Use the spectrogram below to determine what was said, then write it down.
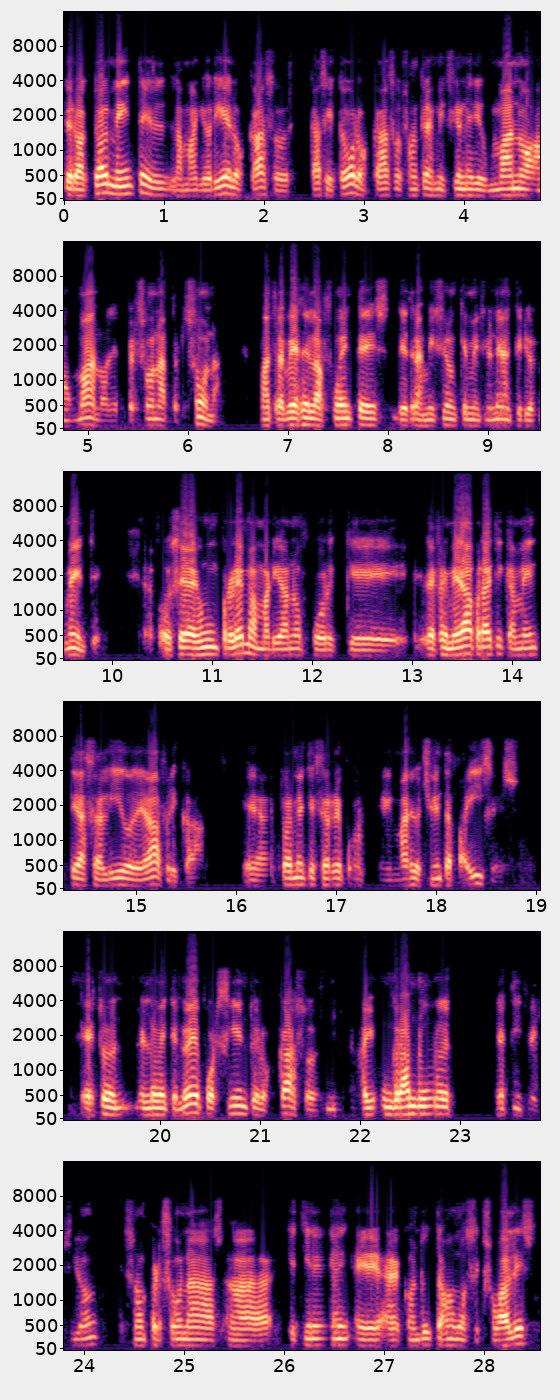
Pero actualmente la mayoría de los casos, casi todos los casos, son transmisiones de humano a humano, de persona a persona, a través de las fuentes de transmisión que mencioné anteriormente. O sea, es un problema, Mariano, porque la enfermedad prácticamente ha salido de África. Eh, actualmente se reporta en más de 80 países esto el 99% de los casos, hay un gran número de esta infección, son personas ah, que tienen eh, conductas homosexuales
